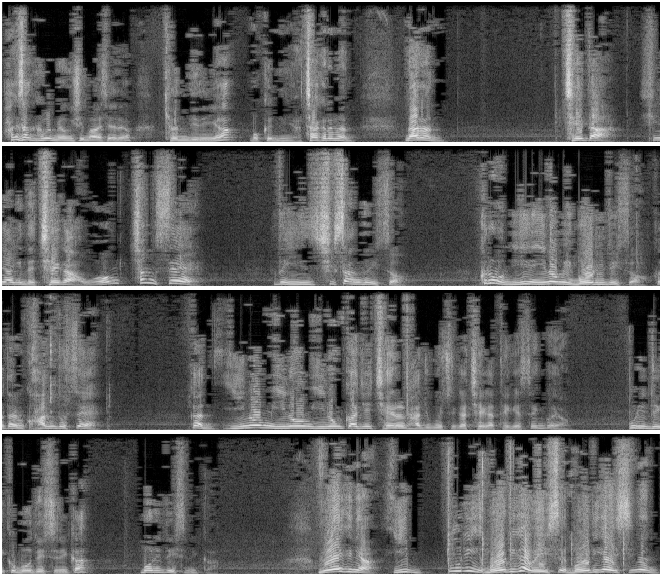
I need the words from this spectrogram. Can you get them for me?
항상 그걸 명심하셔야 돼요. 견디느냐 못 견디느냐. 자 그러면 나는 재다. 신약인데 재가 엄청 세. 그래도 식상도 있어. 그러면 이, 이놈이 머리도 있어. 그 다음에 관도 세 그러니까 이놈, 이놈, 이놈까지 죄를 가지고 있으니까 죄가 되게 센 거예요. 뿌리도 있고 뭐도 있으니까 머리도 있으니까. 왜 그냥 이 뿌리 머리가 왜 있어요? 머리가 있으면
